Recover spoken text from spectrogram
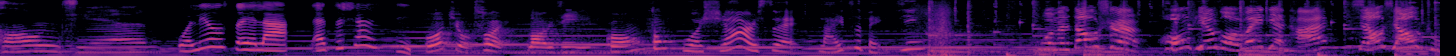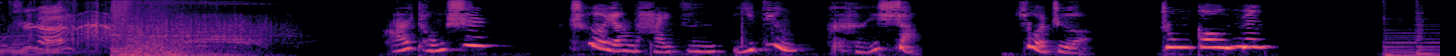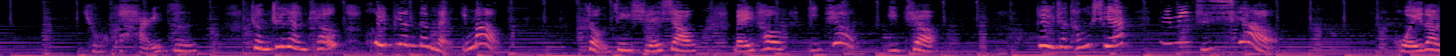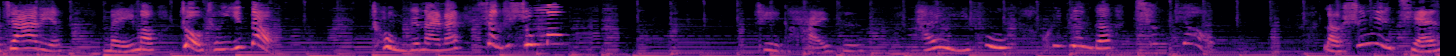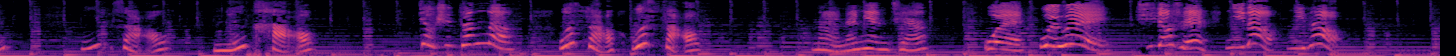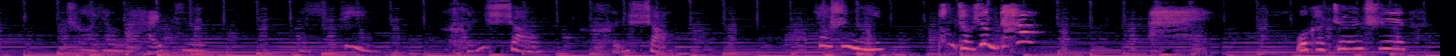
从前。我六岁啦，来自陕西。我九岁，来自广东。我十二岁，来自北京。我们都是红苹果微电台小小主持人。儿童诗，这样的孩子一定很少。作者：钟高渊。有个孩子。长着两条会变的眉毛，走进学校，眉头一跳一跳，对着同学咪咪直笑。回到家里，眉毛皱成一道，冲着奶奶像只熊猫。这个孩子还有一副会变的腔调，老师面前，你早，您好。教室脏了，我扫我扫。奶奶面前，喂喂喂，洗脚水你倒你倒。这样的孩子一定很少很少。要是你碰巧像他，唉，我可真是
